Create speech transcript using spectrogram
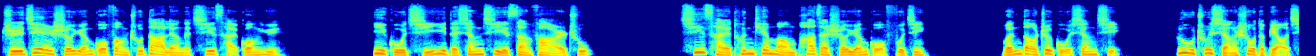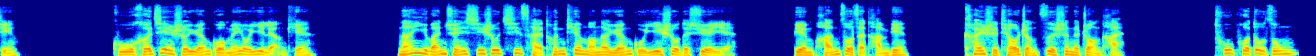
只见蛇缘果放出大量的七彩光晕，一股奇异的香气散发而出。七彩吞天蟒趴在蛇缘果附近。闻到这股香气，露出享受的表情。古河见蛇远果没有一两天难以完全吸收七彩吞天蟒那远古异兽的血液，便盘坐在潭边，开始调整自身的状态。突破斗宗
